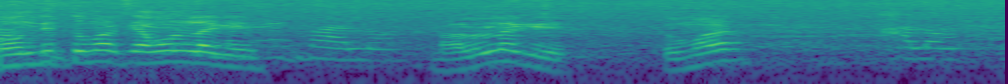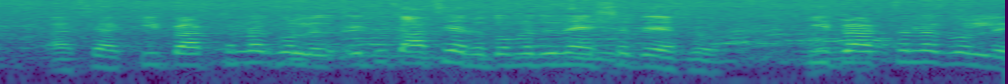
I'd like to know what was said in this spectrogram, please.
মন্দির তোমার কেমন লাগে? ভালো। ভালো লাগে? তোমার? আচ্ছা কি প্রার্থনা করলে? একটু কাছে আসো তোমরা যদি একসাথে আসো। কি প্রার্থনা করলে?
